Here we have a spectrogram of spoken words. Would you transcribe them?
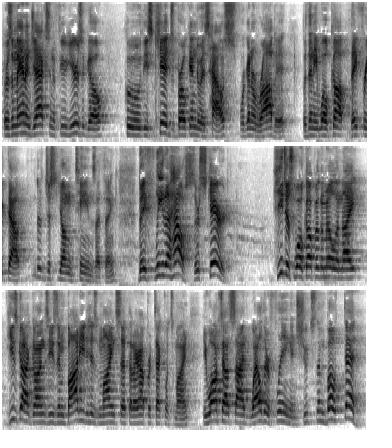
There was a man in Jackson a few years ago who these kids broke into his house, were going to rob it, but then he woke up. They freaked out. They're just young teens, I think. They flee the house. They're scared. He just woke up in the middle of the night. He's got guns. He's embodied his mindset that I got to protect what's mine. He walks outside while they're fleeing and shoots them both dead.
